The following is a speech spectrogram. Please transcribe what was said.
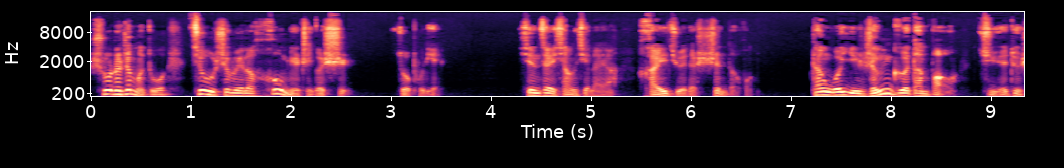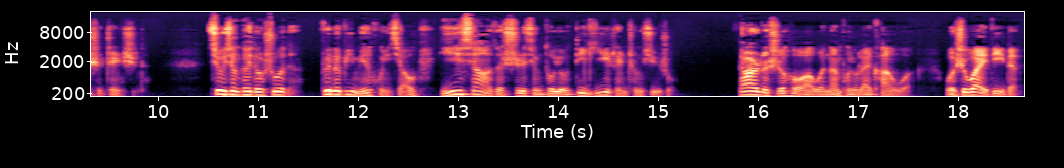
说了这么多，就是为了后面这个事做铺垫。现在想起来啊，还觉得瘆得慌。但我以人格担保，绝对是真实的。就像开头说的，为了避免混淆，一下子事情都用第一人称叙述。大二的时候啊，我男朋友来看我，我是外地的，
